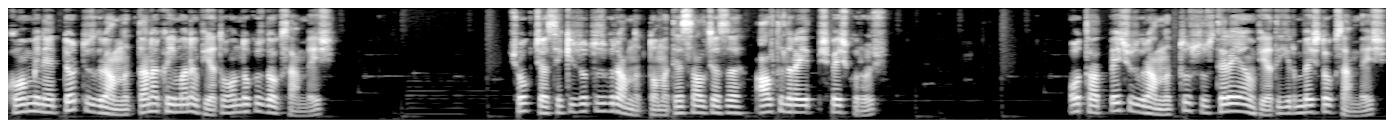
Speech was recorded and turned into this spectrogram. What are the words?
Kombinet 400 gramlık dana kıymanın fiyatı 19.95. Çokça 830 gramlık domates salçası 6 lira 75 kuruş. Otat 500 gramlık tuzsuz tereyağın fiyatı 25.95.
